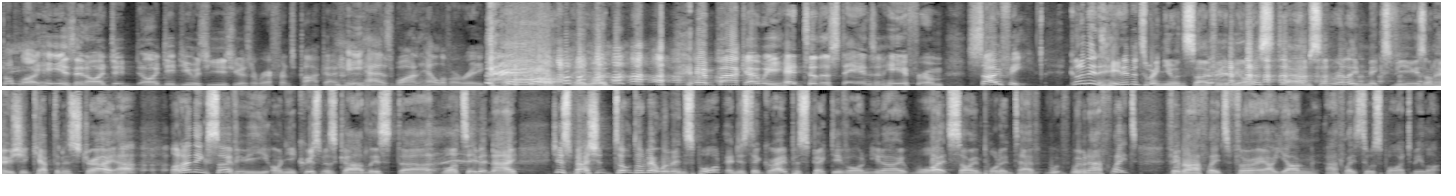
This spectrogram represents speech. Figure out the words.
top bloke. He is, and I did, I did use use you as a reference, Parko. He has one hell of a rig. Oh, he would. and Parko, we head to the stands and hear from Sophie. Got a bit heated between you and Sophie, to be honest. Um, some really mixed views on who should captain Australia. I don't think Sophie be on your Christmas card list, uh, Wattsy, but no, just passion. Talk, talk about women's sport and just a great perspective on you know why it's so important to have women athletes, female athletes, for our young athletes to aspire to be like.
